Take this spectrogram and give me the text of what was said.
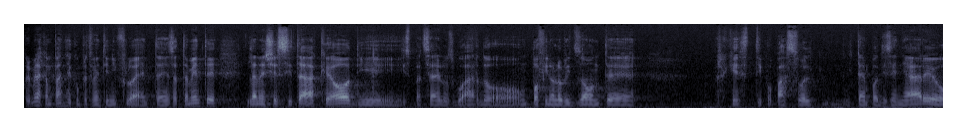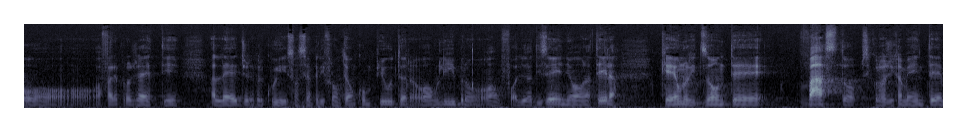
Per me la campagna è completamente ininfluente, è esattamente la necessità che ho di spaziare lo sguardo un po' fino all'orizzonte, perché tipo passo il, il tempo a disegnare o a fare progetti, a leggere, per cui sono sempre di fronte a un computer o a un libro o a un foglio da disegno o a una tela, che è un orizzonte vasto psicologicamente,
